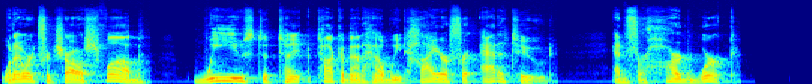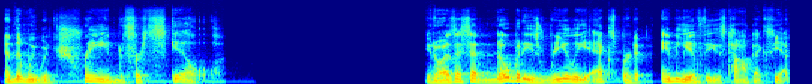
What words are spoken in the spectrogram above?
When I worked for Charles Schwab, we used to t- talk about how we'd hire for attitude and for hard work, and then we would train for skill. You know, as I said, nobody's really expert at any of these topics yet.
